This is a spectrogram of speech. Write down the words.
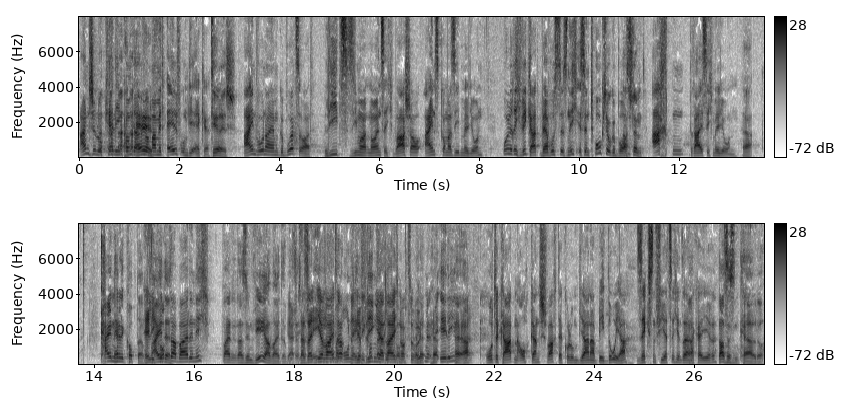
Angelo Kelly kommt da einfach mal mit elf um die Ecke. Tierisch. Einwohner im Geburtsort, Leeds 790, Warschau 1,7 Millionen. Ulrich Wickert, wer wusste es nicht, ist in Tokio geboren. Das stimmt. 38 Millionen. Ja. Kein Helikopter. Helikopter beide, nicht. Beide, da sind wir ja weiter. Da seid ihr weiter. ohne Wir fliegen ja gleich noch zurück mit dem Heli. Rote Karten auch ganz schwach. Der Kolumbianer Bedoya, 46 in seiner Karriere. Das ist ein Kerl, du.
